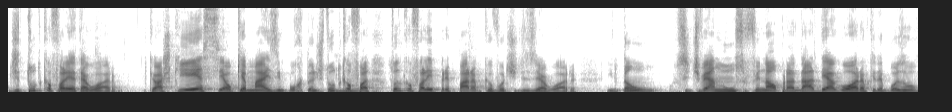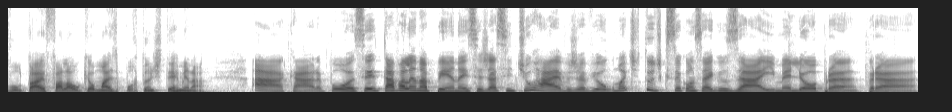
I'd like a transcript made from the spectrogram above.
de tudo que eu falei até agora. Que eu acho que esse é o que é mais importante. Tudo que eu Uhum. falei, tudo que eu falei prepara porque eu vou te dizer agora. Então, se tiver anúncio final pra dar, dê agora, porque depois eu vou voltar e falar o que é o mais importante e terminar. Ah, cara, pô, você tá valendo a pena e você já sentiu raiva, já viu alguma atitude que você consegue usar aí melhor pra, pra,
